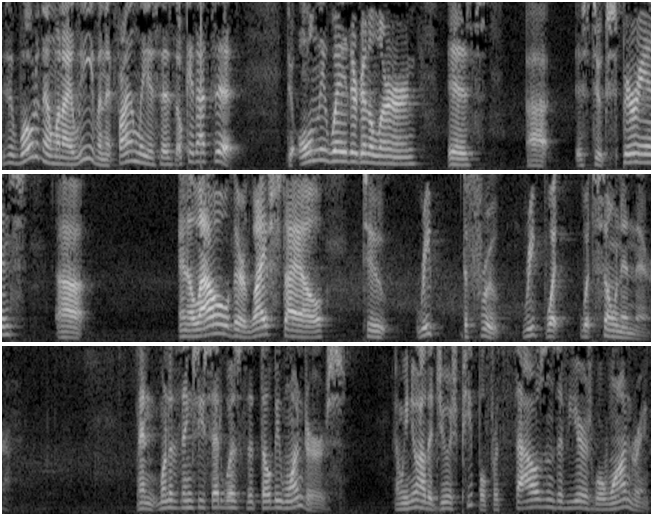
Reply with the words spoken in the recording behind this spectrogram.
He said, Woe to them when I leave. And it finally it says, okay, that's it. The only way they're going to learn is, uh, is to experience uh, and allow their lifestyle to reap the fruit, reap what, what's sown in there. And one of the things he said was that there'll be wonders. And we knew how the Jewish people for thousands of years were wandering.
